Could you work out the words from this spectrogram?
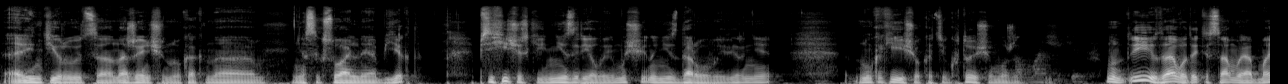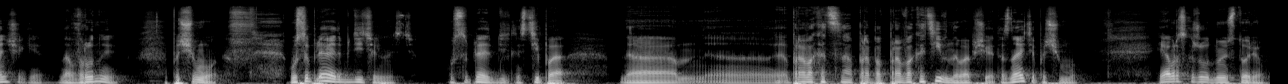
ориентируются на женщину как на сексуальный объект. Психически незрелые мужчины, нездоровые, вернее. Ну, какие еще категории? Кто еще может? Обманщики. Ну, и, да, вот эти самые обманщики, да, вруны. Почему? Усыпляет бдительность. Усыпляет бдительность. Типа, э, э, провокация, провокативно вообще. Это знаете почему? Я вам расскажу одну историю.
